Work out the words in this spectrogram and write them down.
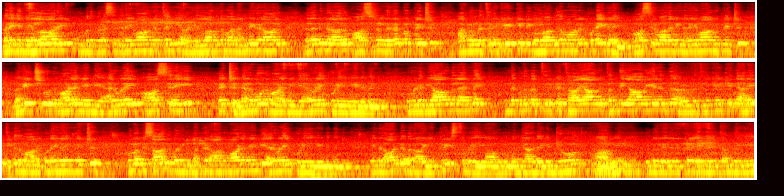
வருகின்ற எல்லாரையும் உமது பிரசு நிறைவாக தங்கி அவர்கள் எல்லா விதமான நன்மைகளாலும் நலன்களாலும் ஆசிரியர்கள் நிரப்ப பெற்று அவர்களிடத்தில் கேட்கின்ற எல்லா விதமான கொடைகளையும் ஆசீர்வாதங்களை நிறைவாக பெற்று மகிழ்ச்சியோடு வாழ வேண்டிய அருளையும் ஆசிரியையும் பெற்று நலமோடு வாழ வேண்டிய அருளை புரிய வேண்டும் என்று எங்களுடைய வியாவுகள் அன்னை இந்த குடும்பத்திற்கு தாயாக தந்தையாக இருந்து அவர்களிடத்தில் கேட்கின்ற அனைத்து விதமான குடைகளை பெற்று உமக்கு சார்ந்து வருகின்ற மக்களாக வாழ வேண்டிய அருளை பொழிய வேண்டும் என்று எங்கள் ஆண்டவராகி கிறிஸ்துவை யாவும் மன்றாடுகின்றோம் ஆமென். இன்னொரு இருக்கிற எங்கள் தந்தையே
